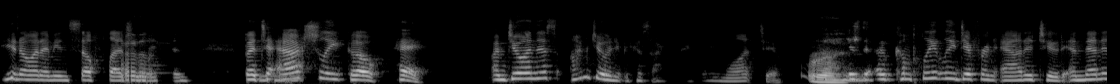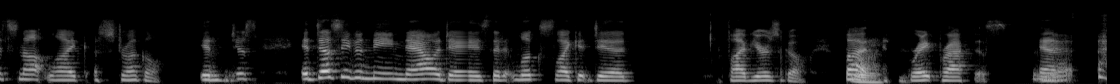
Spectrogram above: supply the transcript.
you know what I mean, self-flagellation. But to mm-hmm. actually go, hey, I'm doing this. I'm doing it because I really want to. Right. Is a completely different attitude. And then it's not like a struggle. It mm-hmm. just, it doesn't even mean nowadays that it looks like it did five years ago, but right. great practice. And, yeah.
